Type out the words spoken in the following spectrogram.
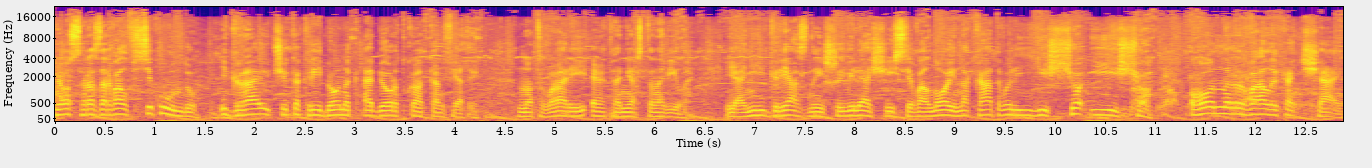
пес разорвал в секунду, играючи, как ребенок, обертку от конфеты. Но тварей это не остановило, и они, грязные, шевелящиеся волной, накатывали еще и еще. Он рвал их отчаянно.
